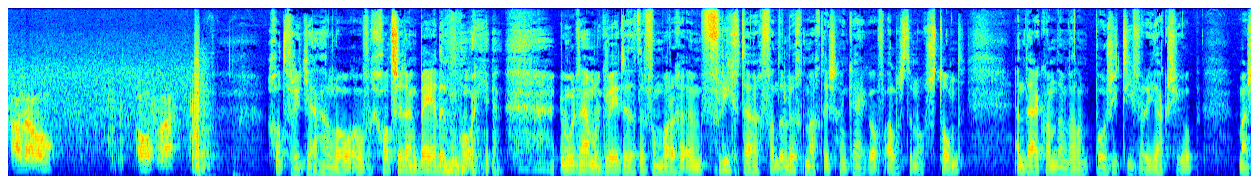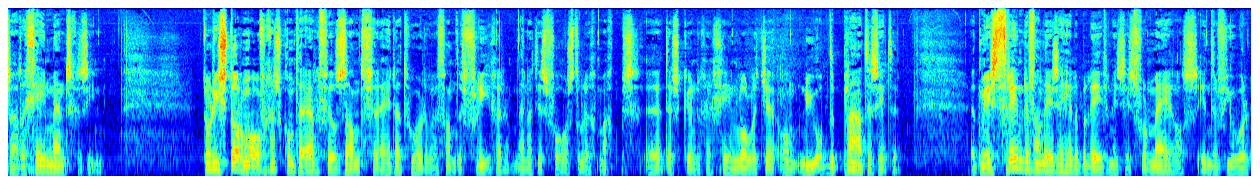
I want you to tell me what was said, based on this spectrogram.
Hallo. Over. Godfried, ja, hallo over. Godzijdank ben je er mooi. U moet namelijk weten dat er vanmorgen een vliegtuig van de luchtmacht is gaan kijken of alles er nog stond. En daar kwam dan wel een positieve reactie op, maar ze hadden geen mens gezien. Door die storm overigens komt er erg veel zand vrij, dat hoorden we van de vlieger. En het is volgens de luchtmachtdeskundige geen lolletje om nu op de plaat te zitten. Het meest vreemde van deze hele belevenis is voor mij als interviewer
